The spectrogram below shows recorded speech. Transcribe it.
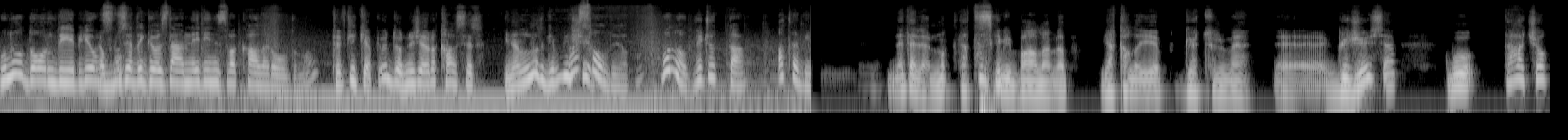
Bunu doğrulayabiliyor Ya bu- musunuz ya da gözlemlediğiniz vakalar oldu mu? Tetkik yapıyor, dördüncü evre kanser. İnanılır gibi bir Nasıl şey. oluyor bu? Bunu vücuttan atabilir. ne derler mıknatıs gibi bağlanıp yakalayıp götürme e, gücü ise bu daha çok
